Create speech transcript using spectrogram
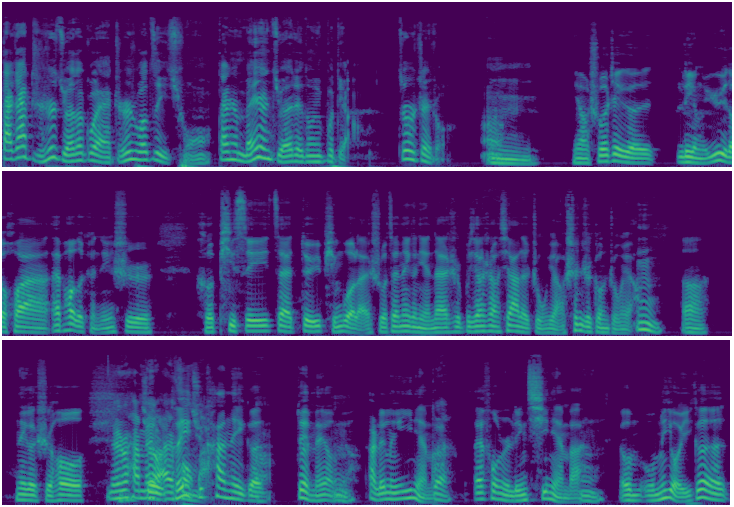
大家只是觉得贵，只是说自己穷，但是没人觉得这东西不屌，就是这种。嗯，你要说这个领域的话，iPod 肯定是和 PC 在对于苹果来说，在那个年代是不相上下的重要，甚至更重要。嗯啊，那个时候那时候还没有 iPhone，可以去看那个，对，没有没有，二零零一年吧，对，iPhone 是零七年吧。嗯，我我们有一个。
